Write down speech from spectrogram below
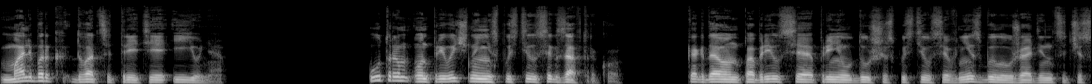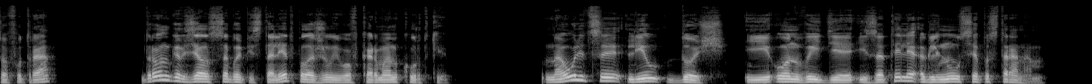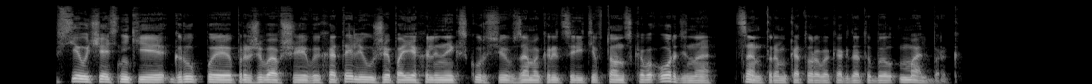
Мальборг, 23 июня. Утром он привычно не спустился к завтраку. Когда он побрился, принял душ и спустился вниз, было уже 11 часов утра. Дронго взял с собой пистолет, положил его в карман куртки. На улице лил дождь, и он, выйдя из отеля, оглянулся по сторонам. Все участники группы, проживавшие в их отеле, уже поехали на экскурсию в замок рыцарей Тевтонского ордена, центром которого когда-то был Мальборг.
